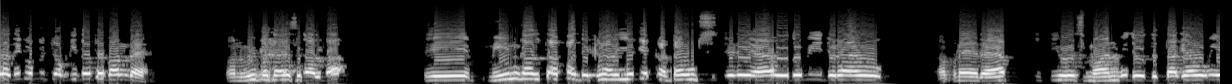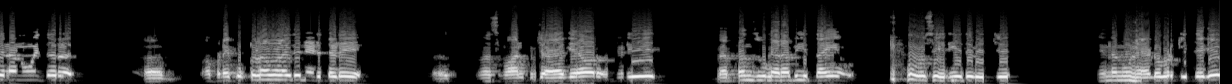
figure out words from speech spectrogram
ਸਕਦੀ ਕਿਉਂਕਿ ਚੌਕੀ ਤਾਂ ਉੱਥੇ ਬੰਦ ਹੈ। ਤੁਹਾਨੂੰ ਵੀ ਪਤਾ ਇਸ ਗੱਲ ਦਾ। ਤੇ ਮੇਨ ਗੱਲ ਤਾਂ ਆਪਾਂ ਦੇਖਣ ਵਾਲੀ ਹੈ ਕਿ ਕਟਆਊਟਸ ਜਿਹੜੇ ਆ, ਉਦੋਂ ਵੀ ਜਿਹੜਾ ਉਹ ਆਪਣੇ ਰੈਪ ਕੀਤੀ ਹੋਈ ਸਮਾਨ ਵੀ ਜੋ ਦਿੱਤਾ ਗਿਆ, ਉਹ ਵੀ ਇਹਨਾਂ ਨੂੰ ਇੱਧਰ ਆਪਣੇ ਕੁੱਕੜਾਂ ਵਾਲੇ ਦੇ ਨੇੜੇ ਤੇੜੇ ਸਮਾਨ ਪਹੁੰਚਾਇਆ ਗਿਆ। ਔਰ ਜਿਹੜੀ ਵੈਪਨਸ ਵਗੈਰਾ ਵੀ ਇਦਾਂ ਹੀ ਉਸ ਏਰੀਆ ਦੇ ਵਿੱਚ ਇਹਨਾਂ ਨੂੰ ਹੈਂਡਓਵਰ ਕੀਤੇ ਗਏ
